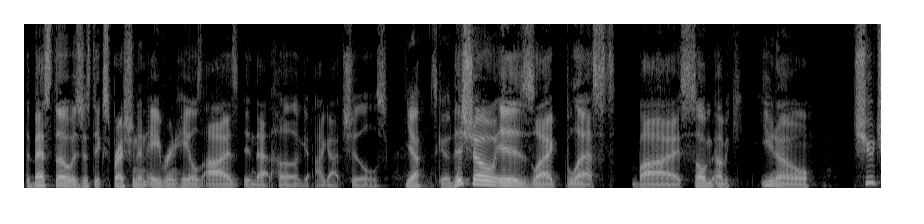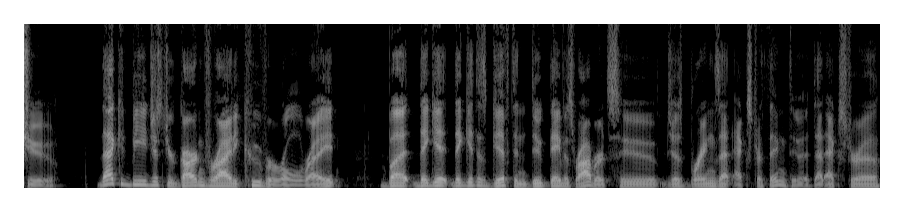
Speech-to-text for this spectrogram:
The best though is just the expression in Avery and Hale's eyes in that hug. I got chills. yeah, it's good. This show is like blessed by so uh, you know, Choo Choo. That could be just your garden variety Coover role, right? But they get they get this gift in Duke Davis Roberts, who just brings that extra thing to it, that extra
